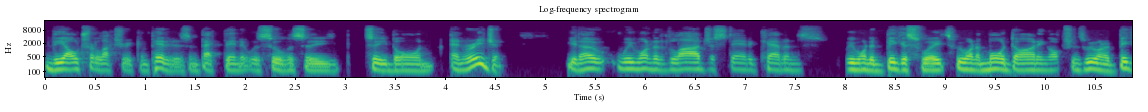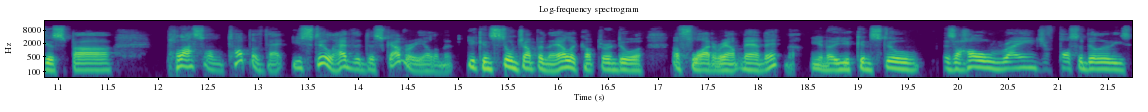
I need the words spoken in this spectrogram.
the ultra luxury competitors. And back then it was Silversea, Seabourn, and Regent. You know, we wanted larger standard cabins. We wanted bigger suites. We wanted more dining options. We wanted bigger spa. Plus, on top of that, you still have the discovery element. You can still jump in the helicopter and do a, a flight around Mount Etna. You know, you can still, there's a whole range of possibilities,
